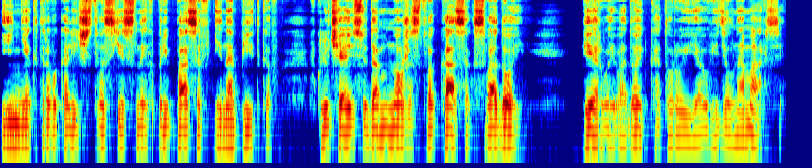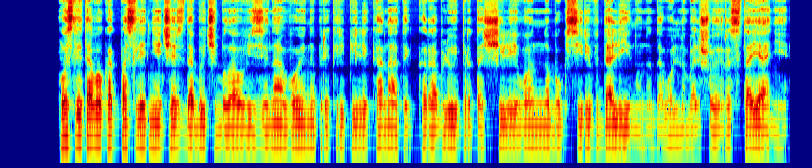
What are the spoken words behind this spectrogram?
и некоторого количества съестных припасов и напитков, включая сюда множество касок с водой, первой водой, которую я увидел на Марсе. После того, как последняя часть добычи была увезена, воины прикрепили канаты к кораблю и протащили его на буксире в долину на довольно большое расстояние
